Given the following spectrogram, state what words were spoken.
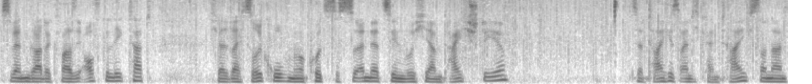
Sven gerade quasi aufgelegt hat. Ich werde gleich zurückrufen und mal kurz das zu Ende erzählen, wo ich hier am Teich stehe. Dieser Teich ist eigentlich kein Teich, sondern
